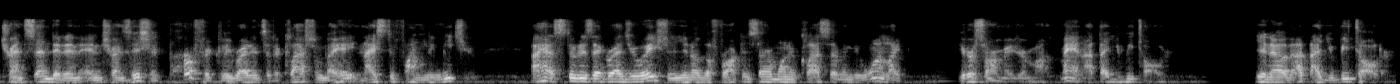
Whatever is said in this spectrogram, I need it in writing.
transcended and, and transitioned perfectly right into the classroom. Like, hey, nice to finally meet you. I had students at graduation, you know, the frocking ceremony of class 71, like, you're a sergeant major. Man, I thought you'd be taller. You know, I thought you'd be taller.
